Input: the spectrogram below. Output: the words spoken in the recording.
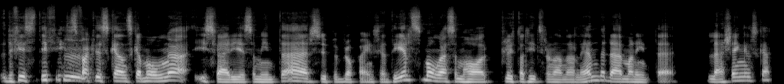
Det finns, det finns Mm. faktiskt ganska många i Sverige som inte är superbra på engelska. Dels många som har flyttat hit från andra länder där man inte lär sig engelska.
